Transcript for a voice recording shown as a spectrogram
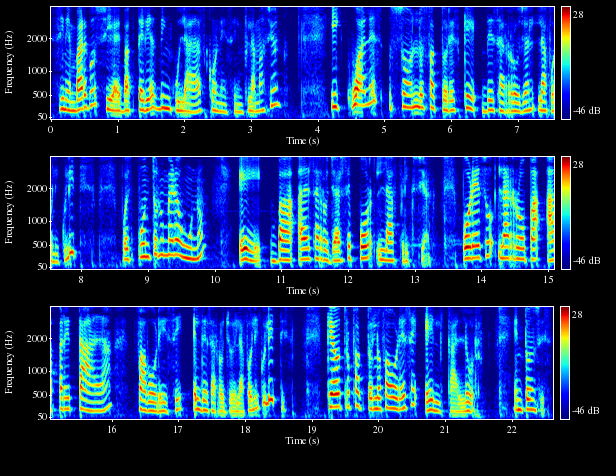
sin embargo, sí hay bacterias vinculadas con esa inflamación. ¿Y cuáles son los factores que desarrollan la foliculitis? Pues punto número uno, eh, va a desarrollarse por la fricción. Por eso la ropa apretada favorece el desarrollo de la foliculitis. ¿Qué otro factor lo favorece? El calor. Entonces,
